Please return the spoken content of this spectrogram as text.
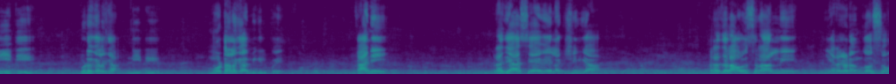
నీటి బుడగలుగా నీటి మూటలుగా మిగిలిపోయాయి. కానీ ప్రజాసేవే లక్ష్యంగా ప్రజల అవసరాలని ఎరగడం కోసం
